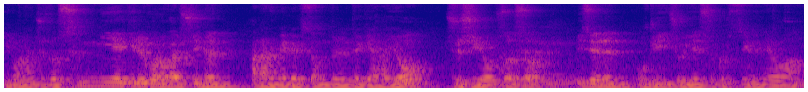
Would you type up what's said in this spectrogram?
이번 한 주도 승리의 길을 걸어갈 수 있는 하나님의 백성들 되게 하여 주시옵소서. 이제는 우리 주 예수 그리스도의 은혜와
